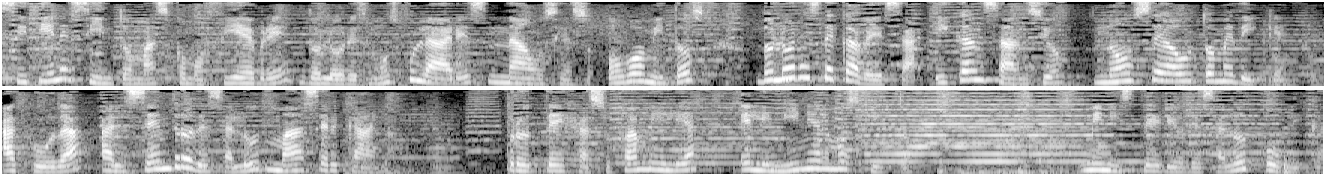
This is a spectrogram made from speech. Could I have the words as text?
Si tiene síntomas como fiebre, dolores musculares, náuseas o vómitos, dolores de cabeza y cansancio, no se automedique. Acuda al centro de salud más cercano. Proteja a su familia, elimine el mosquito. Ministerio de Salud Pública.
